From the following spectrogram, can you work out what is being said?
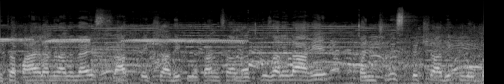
इथं पाहायला मिळालेलं आहे. सातपेक्षा अधिक लोकांचा मृत्यू झालेला आहे. पंचवीसपेक्षा अधिक लोक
